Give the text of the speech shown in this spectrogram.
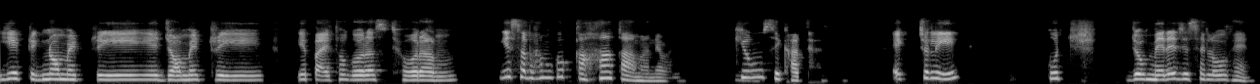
ये ट्रिग्नोमेट्री ये जोमेट्री ये पाइथागोरस थ्योरम ये सब हमको कहाँ काम आने वाले क्यों हम्म। सिखाते हैं? एक्चुअली कुछ जो मेरे जैसे लोग हैं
